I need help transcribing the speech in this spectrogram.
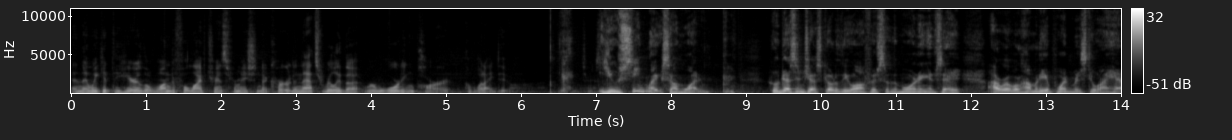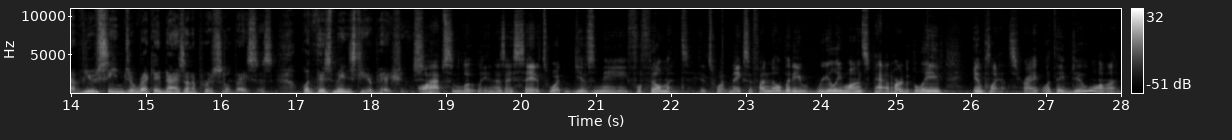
and then we get to hear the wonderful life transformation occurred. And that's really the rewarding part of what I do. You seem like someone who doesn't just go to the office in the morning and say, all right, well, how many appointments do I have? You seem to recognize on a personal basis what this means to your patients. Oh, absolutely. And as I say, it's what gives me fulfillment. It's what makes it fun. Nobody really wants, Pat, hard to believe, implants, right? What they do want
